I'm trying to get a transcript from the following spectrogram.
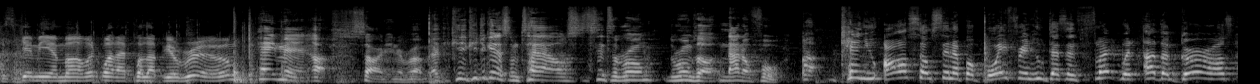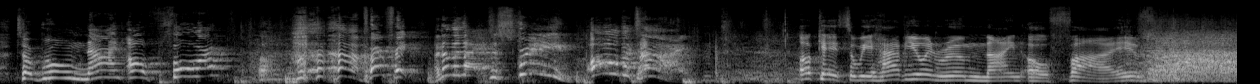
Just give me a moment while I pull up your room. Hey man, uh, sorry to interrupt. Uh, could, could you get us some towels sent to the room? The room's uh, 904. Uh, can you also send up a boyfriend who doesn't flirt with other girls to room 904? Perfect! Another night to scream all the time! Okay, so we have you in room 905.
